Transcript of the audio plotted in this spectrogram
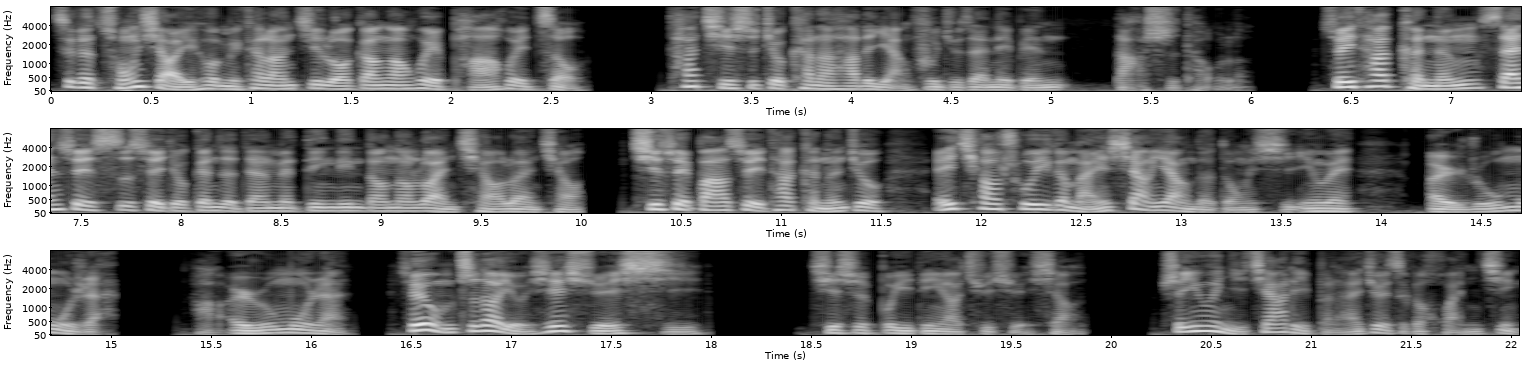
这个从小以后，米开朗基罗刚刚会爬会走，他其实就看到他的养父就在那边打石头了，所以他可能三岁四岁就跟着在那边叮叮当当乱敲乱敲，七岁八岁他可能就哎敲出一个蛮像样的东西，因为耳濡目染啊，耳濡目染，所以我们知道有些学习其实不一定要去学校。是因为你家里本来就这个环境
